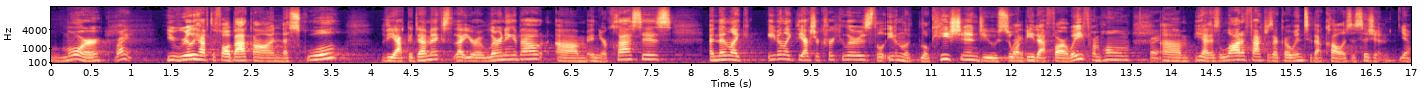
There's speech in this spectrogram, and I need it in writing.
more, Right. you really have to fall back on the school, the academics that you're learning about um, in your classes, and then like even like the extracurriculars, the, even the location. Do you still want Right. to be that far away from home? Right. Um, yeah, there's a lot of factors that go into that college decision. Yeah.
